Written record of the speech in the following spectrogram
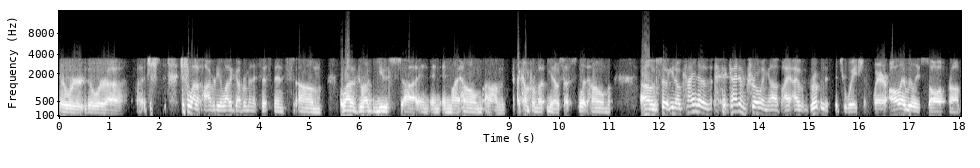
there were there were uh, uh, just just a lot of poverty, a lot of government assistance, um, a lot of drug use uh, in, in in my home. Um, I come from a you know a split home. Um, so you know, kind of, kind of growing up, I, I grew up in this situation where all I really saw from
